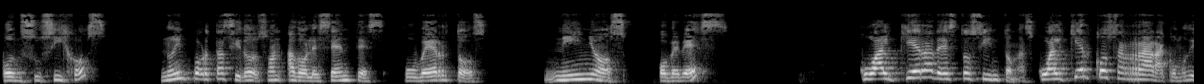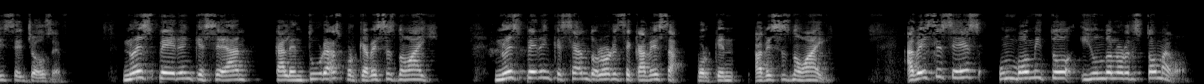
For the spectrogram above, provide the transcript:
con sus hijos, no importa si son adolescentes, pubertos, niños o bebés, cualquiera de estos síntomas, cualquier cosa rara, como dice Joseph, no esperen que sean calenturas porque a veces no hay. No esperen que sean dolores de cabeza porque a veces no hay. A veces es un vómito y un dolor de estómago.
